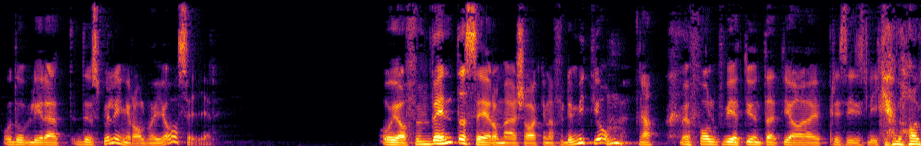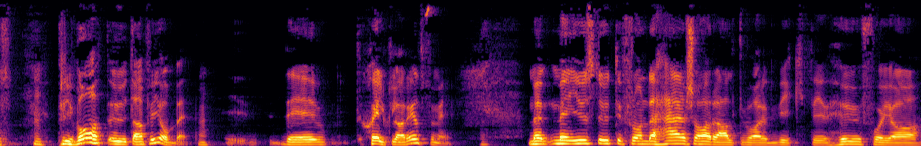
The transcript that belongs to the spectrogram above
Och då blir det att det spelar ingen roll vad jag säger. Och jag förväntas säga de här sakerna för det är mitt jobb. Ja. Men folk vet ju inte att jag är precis likadan privat utanför jobbet. Det är självklarhet för mig. Men, men just utifrån det här så har det alltid varit viktigt. Hur får jag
